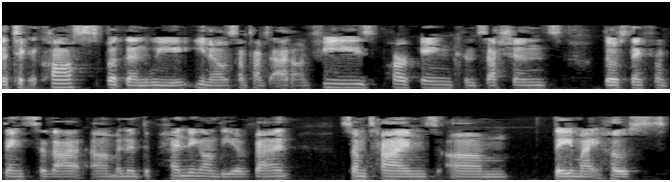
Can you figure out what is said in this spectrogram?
the ticket costs, but then we you know sometimes add on fees, parking, concessions, those things from things to that. Um, and then depending on the event, sometimes um, they might host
